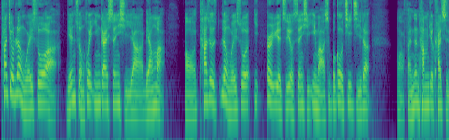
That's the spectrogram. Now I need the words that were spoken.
他就认为说啊，联准会应该升息啊两码哦，他就认为说一二月只有升息一码是不够积极的哦，反正他们就开始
